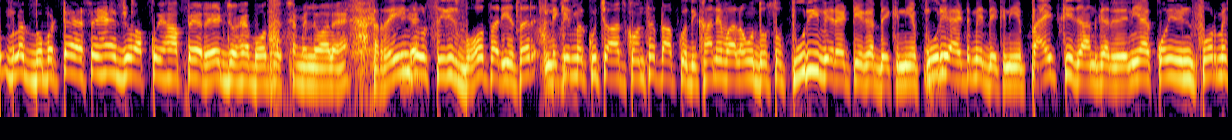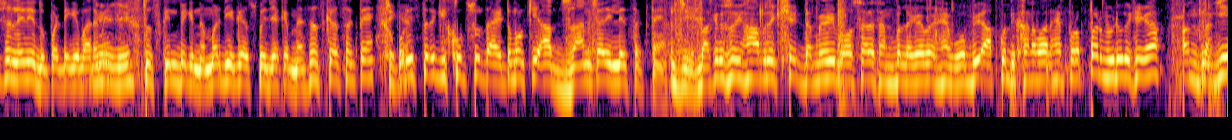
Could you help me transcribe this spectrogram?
मतलब दुपट्टे ऐसे हैं जो आपको यहाँ पे रेट जो है बहुत अच्छे मिलने वाले हैं। रेंज और सीरीज़ बहुत सारी है सर लेकिन मैं कुछ आज कॉन्सेप्ट आपको दिखाने वाला हूँ। दोस्तों पूरी वेरायटी अगर देखनी है पूरी आइटमें देखनी है प्राइस की जानकारी लेनी है कोई इन्फॉर्मेशन लेनी है दुपट्टे के बारे में तो स्क्रीन पे एक नंबर दिया गया उस पर जाकर मैसेज कर सकते हैं और इस तरह की खूबसूरत आइटमों की आप जानकारी ले सकते हैं। जी बाकी दोस्तों यहाँ पे देखिए डब्बे भी बहुत सारे सैंपल लगे हुए हैं वो भी आपको दिखाने वाले हैं। प्रॉपर वीडियो देखिएगा अंत ये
